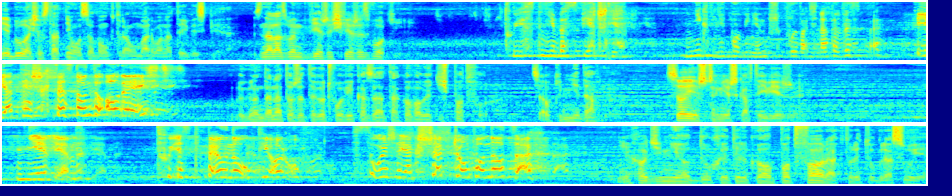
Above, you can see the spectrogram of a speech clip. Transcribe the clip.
Nie byłaś ostatnią osobą, która umarła na tej wyspie. Znalazłem w wieży świeże zwłoki. Tu jest niebezpiecznie. Nikt nie powinien przypływać na tę wyspę. Ja też chcę stąd odejść! Wygląda na to, że tego człowieka zaatakował jakiś potwór. Całkiem niedawno. Co jeszcze mieszka w tej wieży? Nie wiem. Tu jest pełno upiorów. Słyszę, jak szepczą po nocach. Nie chodzi mi o duchy, tylko o potwora, który tu grasuje.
